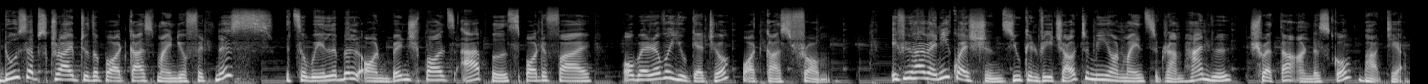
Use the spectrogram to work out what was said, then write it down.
Do subscribe to the podcast Mind Your Fitness. It's available on BingePod's Apple, Spotify, or wherever you get your podcast from. If you have any questions, you can reach out to me on my Instagram handle, Shwetha underscore Bhatia.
